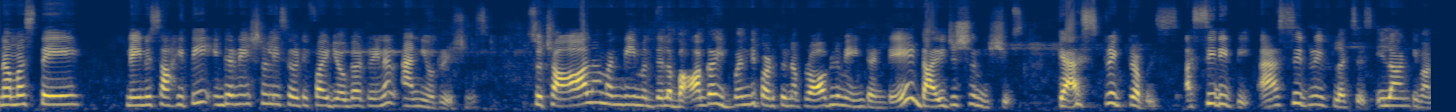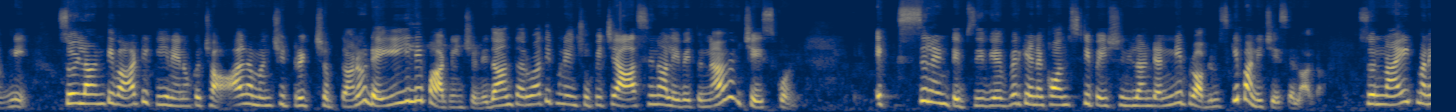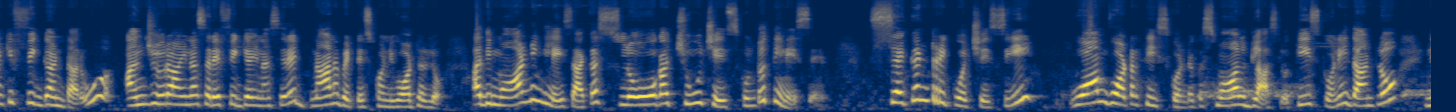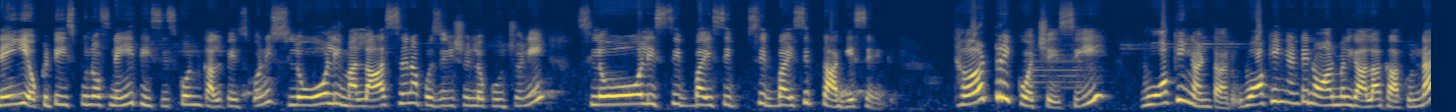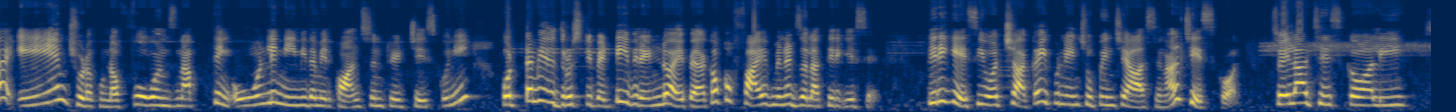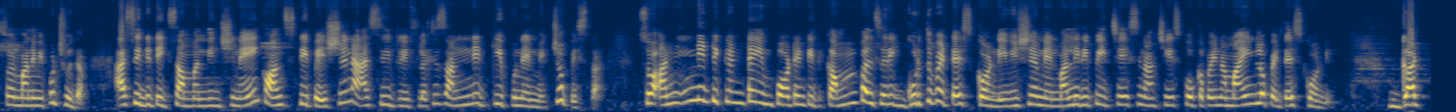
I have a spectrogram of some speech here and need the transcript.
నమస్తే. నేను Sahiti internationally certified yoga trainer and nutritionist so చాలా మంది ఈ మధ్యలో బాగా ఇబ్బంది పడుతున్న ప్రాబ్లం ఏంటంటే digestion issues gastric troubles acidity acid reflexes ఇలాంటివన్నీ. సో ఇలాంటి వాటికి నేను ఒక చాలా మంచి ట్రిక్ చెప్తాను. డైలీ పాటించండి. దాని తర్వాత ఇప్పుడు నేను చూపించే ఆసనాలు ఏవైతే ఉన్నాయో అవి చేసుకోండి. ఎక్సలెంట్ టిప్స్ ఇవి ఎవరికైనా కాన్స్టిపేషన్ ఇలాంటి అన్ని ప్రాబ్లమ్స్కి పనిచేసేలాగా. సో నైట్ మనకి ఫిగ్ అంటారు. అంజూర అయినా సరే ఫిగ్ అయినా సరే నానబెట్టేసుకోండి వాటర్లో అది మార్నింగ్ లేసాక స్లోగా చూ చేసుకుంటూ తినేసేయండి. సెకండ్ ట్రిక్ వచ్చేసి వామ్ వాటర్ తీసుకోండి. ఒక స్మాల్ గ్లాస్లో తీసుకొని దాంట్లో నెయ్యి ఒక టీ స్పూన్ ఆఫ్ నెయ్యి తీసేసుకొని కలిపేసుకొని స్లోలీ మళ్ళీ ఆసన పొజిషన్లో కూర్చొని slowly sip by sip sip by sip తాగేసేయండి. Third trick వచ్చేసి వాకింగ్ అంటారు. వాకింగ్ అంటే నార్మల్గా అలా కాకుండా ఏం చూడకుండా ఫోన్స్ నథింగ్ ఓన్లీ మీ మీద మీరు కాన్సన్ట్రేట్ చేసుకుని పొట్ట మీద దృష్టి పెట్టి ఇవి రెండు అయిపోయాక ఒక ఫైవ్ మినిట్స్ అలా తిరిగేసే తిరిగేసి వచ్చాక ఇప్పుడు నేను చూపించే ఆసనాలు చేసుకోవాలి. సో ఎలా చేసుకోవాలి? సో మనం ఇప్పుడు చూద్దాం. యాసిడిటీకి సంబంధించినవి కాన్స్టిపేషన్ యాసిడ్ రిఫ్లెక్సెస్ అన్నిటికీ ఇప్పుడు నేను మీకు చూపిస్తాను సో అన్నిటికంటే ఇంపార్టెంట్ ఇది. కంపల్సరీ గుర్తు పెట్టేసుకోండి ఈ విషయం నేను మళ్ళీ రిపీట్ చేసి నా చేసుకోకపోయినా మైండ్లో పెట్టేసుకోండి. గట్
